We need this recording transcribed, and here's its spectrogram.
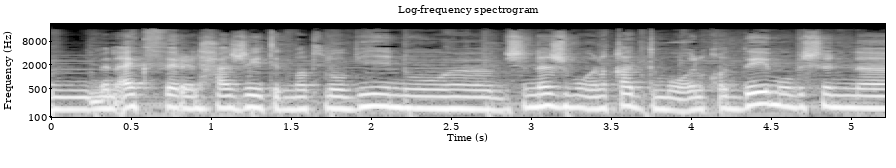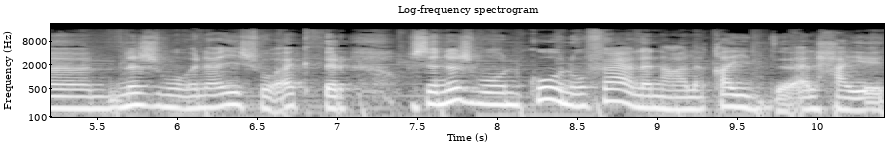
من أكثر الحاجات المطلوبين وباش نجموا نقدموا القدام وباش نجموا نعيشوا أكثر وباش نجموا نكونوا فعلا على قيد الحياة.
